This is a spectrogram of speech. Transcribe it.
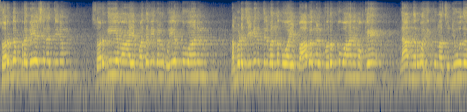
സ്വർഗപ്രവേശനത്തിനും സ്വർഗീയമായ പദവികൾ ഉയർത്തുവാനും നമ്മുടെ ജീവിതത്തിൽ വന്നുപോയ പാപങ്ങൾ പൊറുക്കുവാനും ഒക്കെ നാം നിർവഹിക്കുന്ന സുജൂദ്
